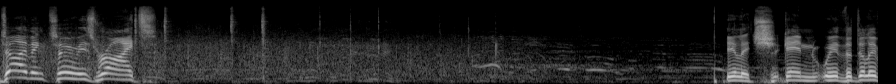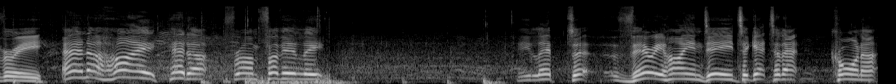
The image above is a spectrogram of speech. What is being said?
Diving to his right. Ilic again with the delivery and a high header from Favilli. He leapt uh, very high indeed to get to that corner.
